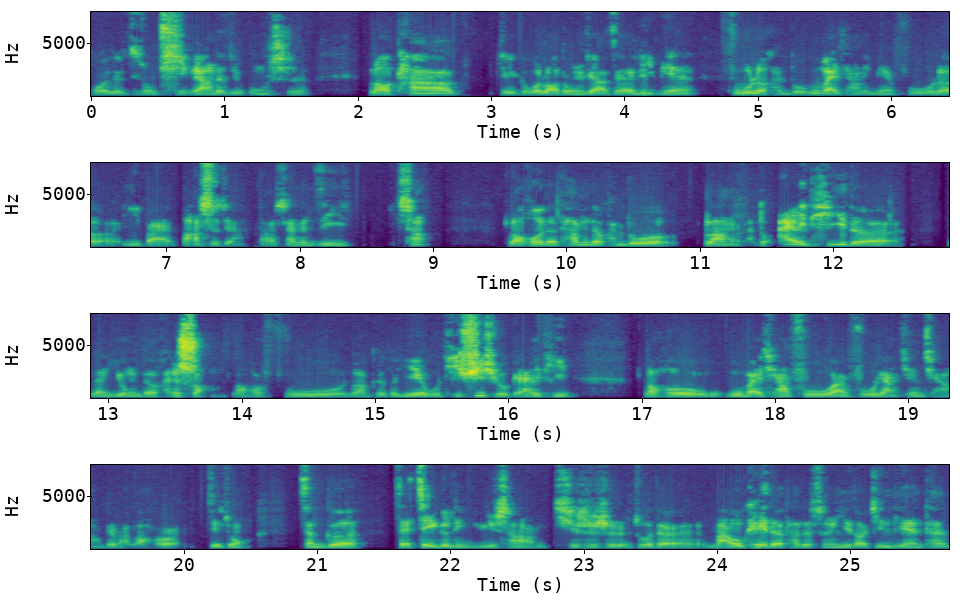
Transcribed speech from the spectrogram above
或者这种体量的这个公司，然后他这个我老东家在里面服务了很多五百强里面服务了一百八十家，啊三分之一以上。然后呢，他们的很多让很多 IT 的人用的很爽，然后服务然后各个业务提需求给 IT，然后五百强服务完服务两千强，对吧？然后这种整个。在这个领域上，其实是做的蛮 OK 的。他的生意到今天，他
